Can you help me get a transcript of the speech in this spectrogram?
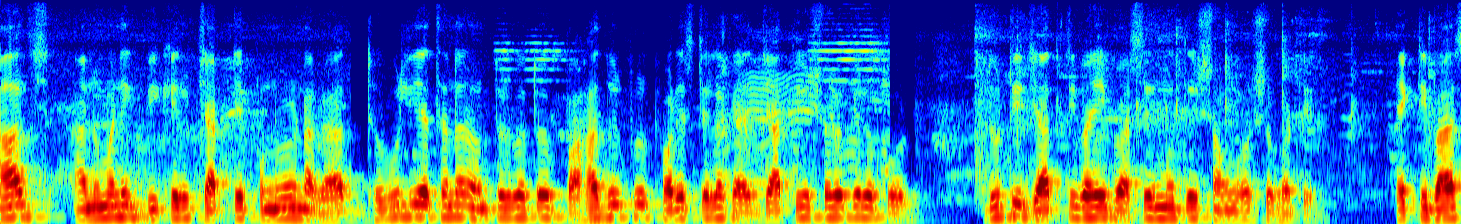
আজ আনুমানিক বিকেল চারটে পনেরো নাগাদ ধুবুলিয়া থানার অন্তর্গত বাহাদুরপুর ফরেস্ট এলাকায় জাতীয় সড়কের ওপর দুটি যাত্রীবাহী বাসের মধ্যে সংঘর্ষ ঘটে। একটি বাস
